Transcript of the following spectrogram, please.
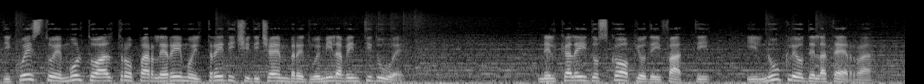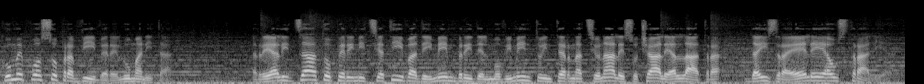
Di questo e molto altro parleremo il 13 dicembre 2022. Nel caleidoscopio dei fatti, il nucleo della Terra, come può sopravvivere l'umanità? Realizzato per iniziativa dei membri del Movimento Internazionale Sociale Allatra, da Israele e Australia.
